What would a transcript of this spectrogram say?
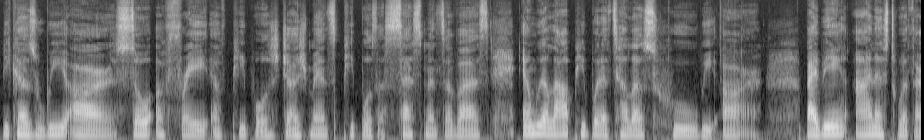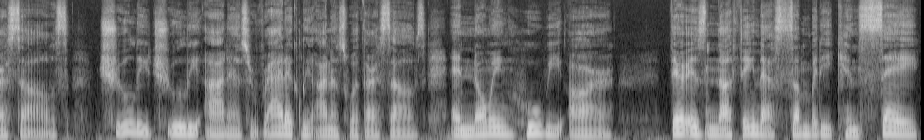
because we are so afraid of people's judgments, people's assessments of us, and we allow people to tell us who we are. By being honest with ourselves, truly, truly honest, radically honest with ourselves, and knowing who we are, there is nothing that somebody can say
